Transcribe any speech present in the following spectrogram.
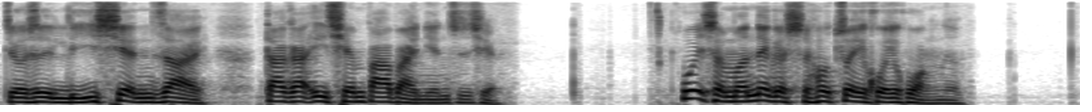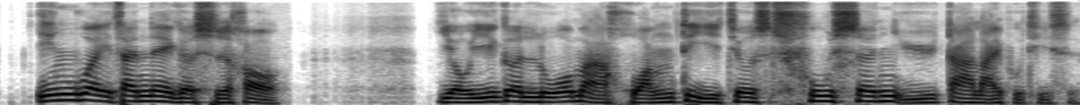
就是离现在大概一千八百年之前。为什么那个时候最辉煌呢？因为在那个时候，有一个罗马皇帝，就是出生于大莱普提斯。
